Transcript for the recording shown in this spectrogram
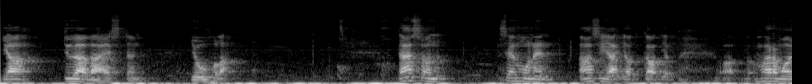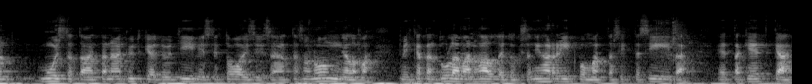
ja työväestön juhla. Tässä on semmoinen asia, jotka harvoin muistetaan, että nämä kytkeytyy tiiviisti toisiinsa ja se on ongelma, mikä tämän tulevan hallituksen ihan riippumatta sitten siitä, että ketkä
